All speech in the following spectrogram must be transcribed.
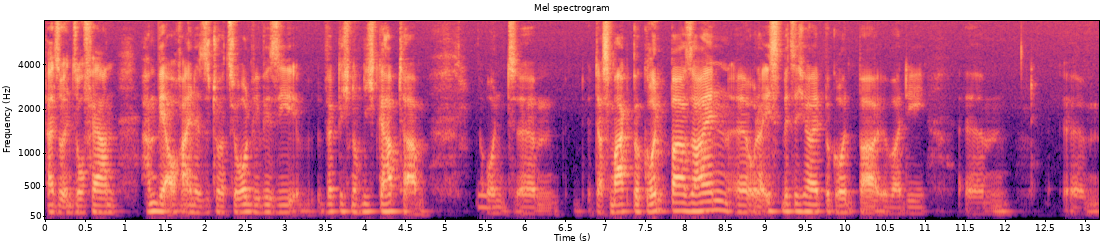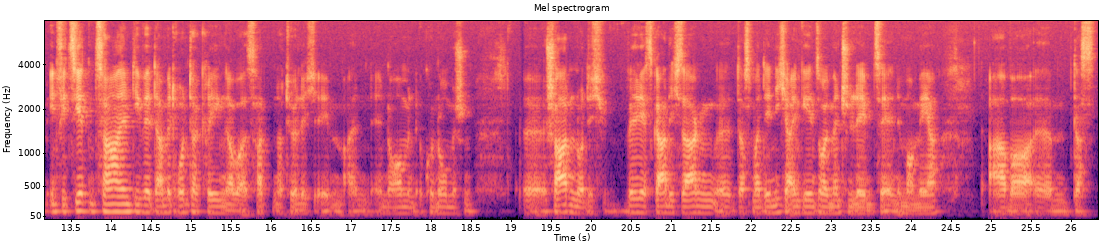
Also insofern haben wir auch eine Situation, wie wir sie wirklich noch nicht gehabt haben. Und ähm, das mag begründbar sein äh, oder ist mit Sicherheit begründbar über die ähm, ähm, infizierten Zahlen, die wir damit runterkriegen, aber es hat natürlich eben einen enormen ökonomischen äh, Schaden und ich will jetzt gar nicht sagen, äh, dass man den nicht eingehen soll. Menschenleben zählen immer mehr, aber ähm, das,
